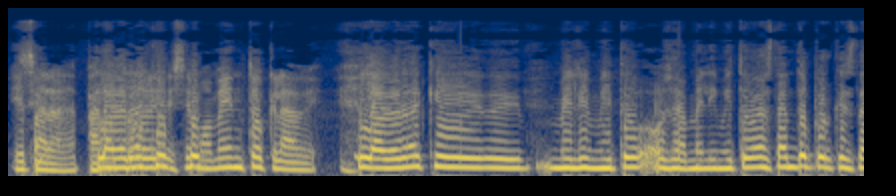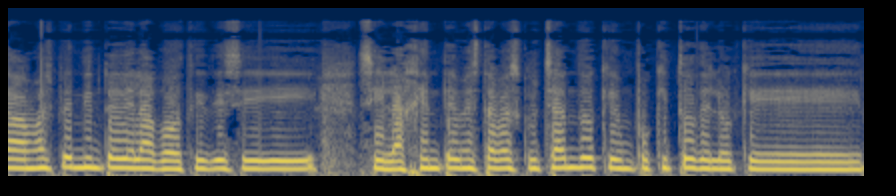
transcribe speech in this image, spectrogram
eh, sí, para, para la verdad todo que ese momento clave. La verdad que me limitó, o sea, me limitó bastante porque estaba más pendiente de la voz y de si, si la gente me estaba escuchando que un poquito de lo que,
